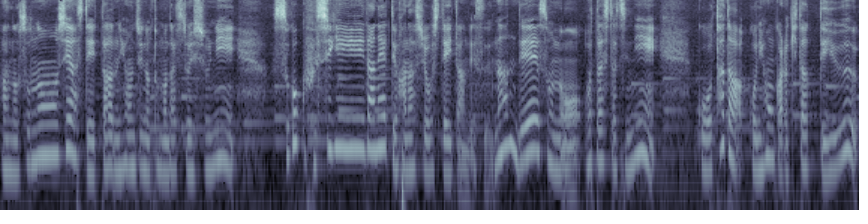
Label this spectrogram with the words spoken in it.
あのそのシェアしていた日本人の友達と一緒にすごく不思議だねっていう話をしていたんです。なんでその私たちにこうただこう日本から来たっていう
